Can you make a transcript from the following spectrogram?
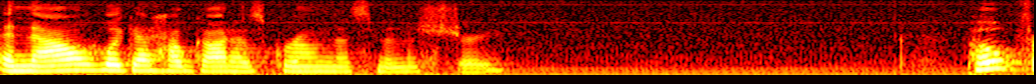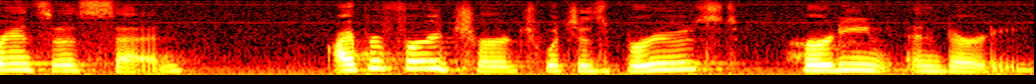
And now look at how God has grown this ministry. Pope Francis said, I prefer a church which is bruised, hurting, and dirty,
